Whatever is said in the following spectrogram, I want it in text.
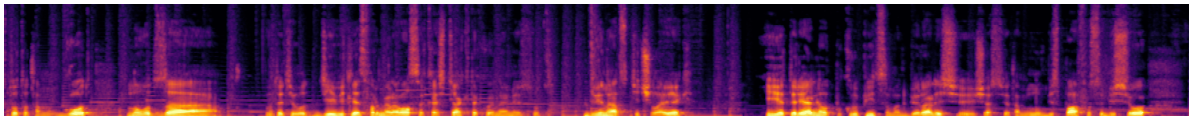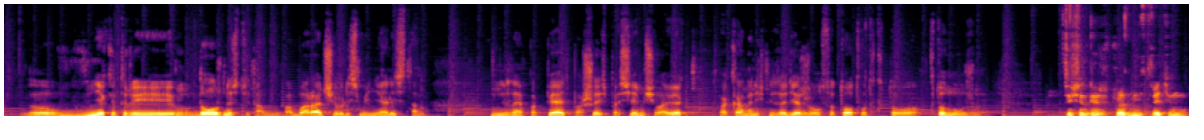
кто-то там год. Но вот за вот эти вот 9 лет сформировался костяк такой, наверное, из 12 человек. И это реально вот по крупицам отбирались. И сейчас я там, ну, без пафоса, без всего. Э, некоторые должности там оборачивались, менялись там, не знаю, по 5, по 6, по 7 человек, пока на них не задерживался тот, вот, кто, кто нужен. Ты сейчас говоришь про административную?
